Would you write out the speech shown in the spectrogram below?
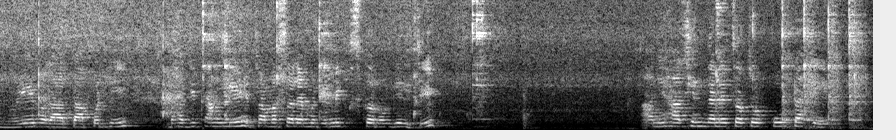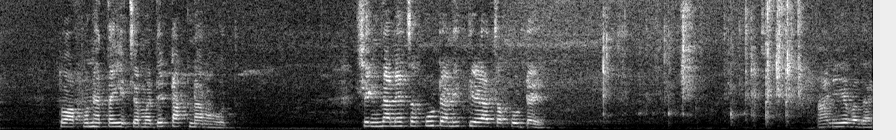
हे बघा आता आपण ही भाजी चांगली ह्याच्या मसाल्यामध्ये म्हणजे मिक्स करून घ्यायची. आणि हा शेंगदाण्याचा जो कूट आहे तो आपण आता ह्याच्यामध्ये टाकणार आहोत. शेंगदाण्याचा कूट आणि तिळाचा कूट आहे. आणि हे बघा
